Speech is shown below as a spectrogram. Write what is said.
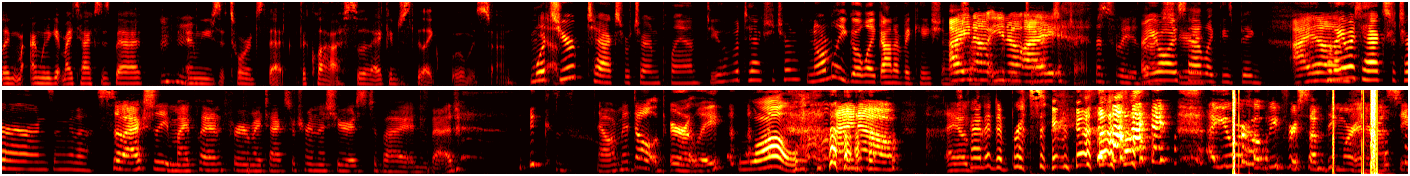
Ret- Like I'm going to get my taxes back hmm and use it towards that the class so that I can just be like, boom, it's done. What's Yeah. your tax return plan? Do you have a tax return? Normally, you go like on a vacation. Or I know, you know, I. returns. That's what I did. Or last you always year. have like these big. I um. when I get my tax returns, I'm gonna. so actually, my plan for my tax return this year is to buy a new bed because now I'm an adult apparently. Whoa! I know. I It's kind of depressing. you were hoping for something more interesting.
